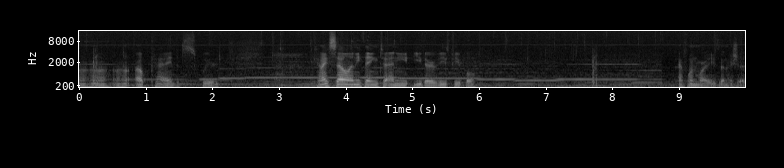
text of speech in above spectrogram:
Uh-huh, uh-huh. Okay, that's weird. Can I sell anything to any either of these people? I have one more of these than I should.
